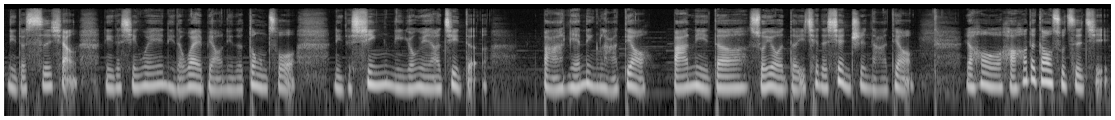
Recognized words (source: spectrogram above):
你的思想、你的行为、你的外表、你的动作、你的心，你永远要记得，把年龄拿掉，把你的所有的一切的限制拿掉，然后好好的告诉自己，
